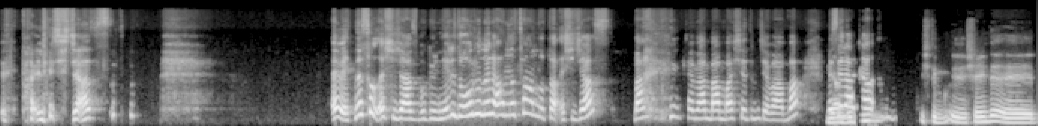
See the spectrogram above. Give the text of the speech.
paylaşacağız. evet, nasıl aşacağız bu günleri? Doğruları anlata anlata aşacağız. Ben hemen ben başladım cevaba. Mesela yani bugün, işte e, şeyde e,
